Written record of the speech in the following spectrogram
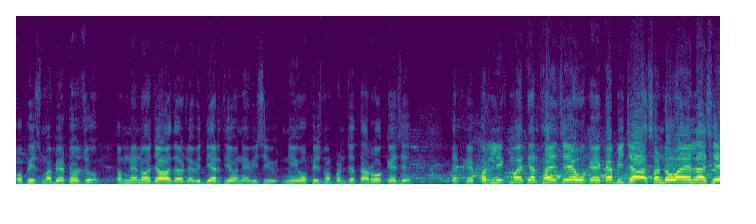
ઓફિસમાં બેઠો છું. તમને ન જવા દો એટલે વિદ્યાર્થીઓને વીસીની ઓફિસમાં પણ જતા રોકે છે. ત્યારે પેપર લીકમાં અત્યારે થાય છે એવું કે એકાબીજા સંડોવાયેલા છે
